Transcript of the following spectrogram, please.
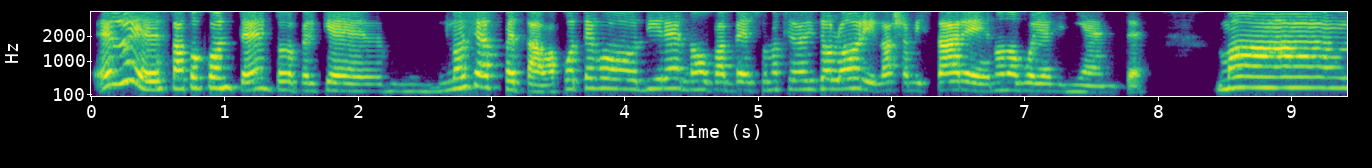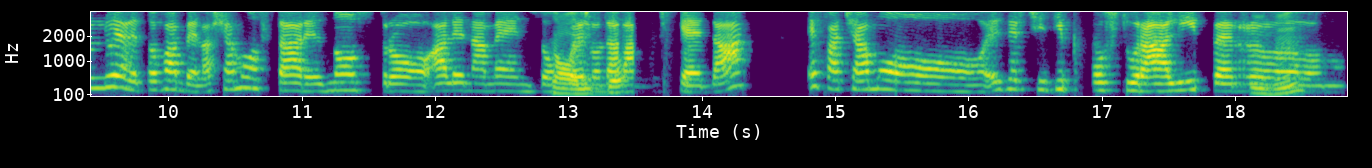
E lui è stato contento perché mm, non si aspettava, potevo dire no, vabbè, sono piena di dolori, lasciami stare, non ho voglia di niente. Ma lui ha detto, vabbè, lasciamo stare il nostro allenamento, Solito. quello dalla scheda, e facciamo esercizi posturali per... Mm-hmm. Uh,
